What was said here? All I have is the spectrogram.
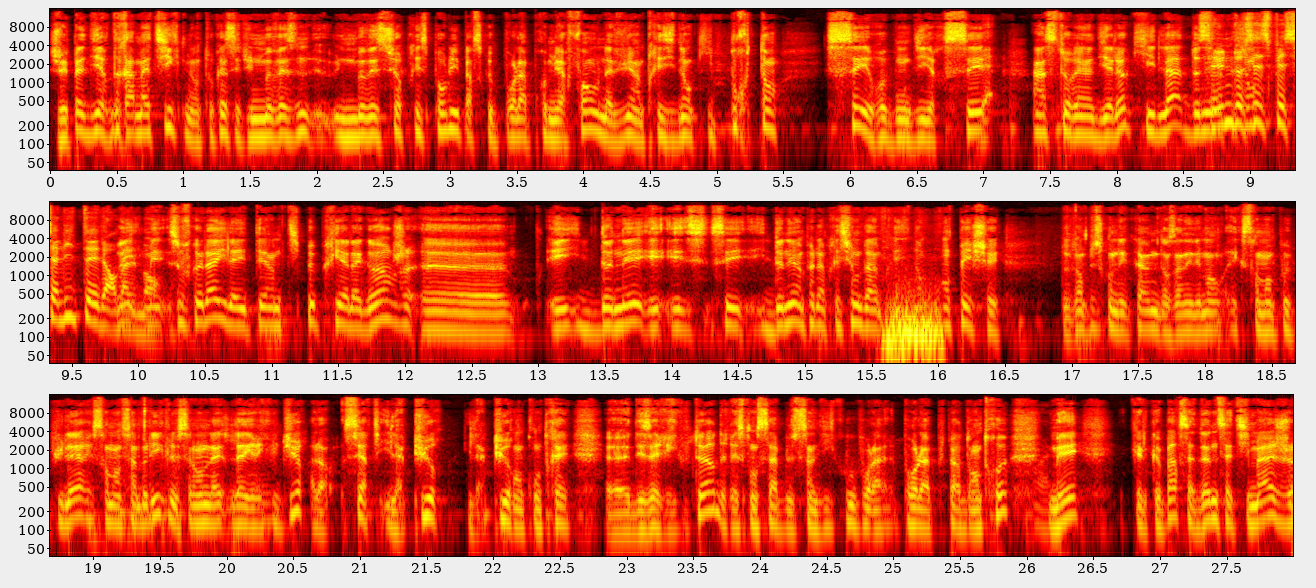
je ne vais pas dire dramatique, mais en tout cas c'est une mauvaise, une mauvaise surprise pour lui, parce que pour la première fois, on a vu un président qui pourtant sait rebondir, sait instaurer un dialogue qui là donné. C'est une de ses spécialités normalement. Mais, sauf que là, il a été un petit peu pris à la gorge euh, et il donnait, et, il donnait un peu l'impression d'un président empêché. D'autant plus qu'on est quand même dans un élément extrêmement populaire, extrêmement symbolique, le salon de l'agriculture. Alors certes, il a pu, il a pu rencontrer euh, des agriculteurs, des responsables syndicaux pour la, pour la plupart d'entre eux, mais quelque part, ça donne cette image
